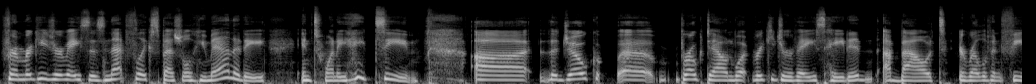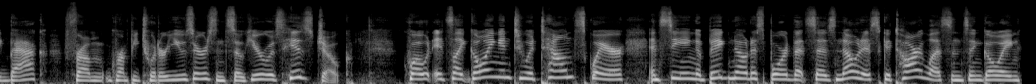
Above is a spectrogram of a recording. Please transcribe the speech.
from Ricky Gervais's Netflix special Humanity in 2018. Uh, the joke uh, broke down what Ricky Gervais hated about irrelevant feedback from grumpy Twitter users, and so here was his joke. Quote, it's like going into a town square and seeing a big notice board that says notice guitar lessons and going,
